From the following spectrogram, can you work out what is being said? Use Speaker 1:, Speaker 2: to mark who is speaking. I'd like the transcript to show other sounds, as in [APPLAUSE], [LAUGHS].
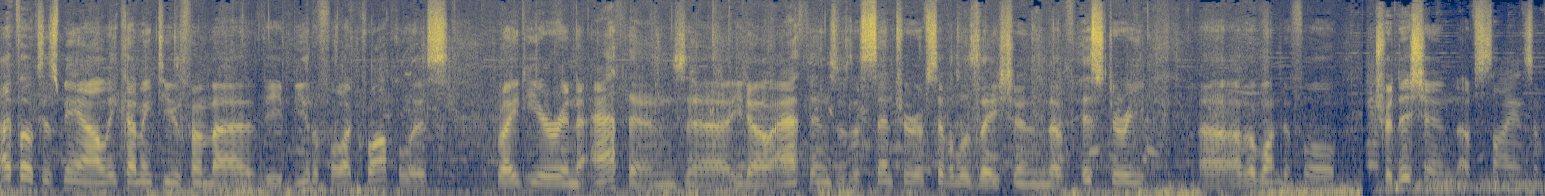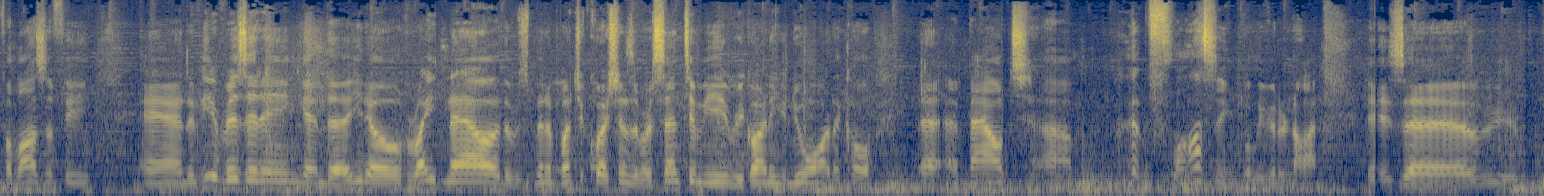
Speaker 1: Hi folks, it's me Ali coming to you from uh, the beautiful Acropolis right here in Athens. Uh, you know, Athens is a center of civilization, of history, uh, of a wonderful tradition of science and philosophy. And I'm here visiting and, uh, you know, right now there's been a bunch of questions that were sent to me regarding a new article uh, about um, [LAUGHS] flossing, believe it or not, is uh,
